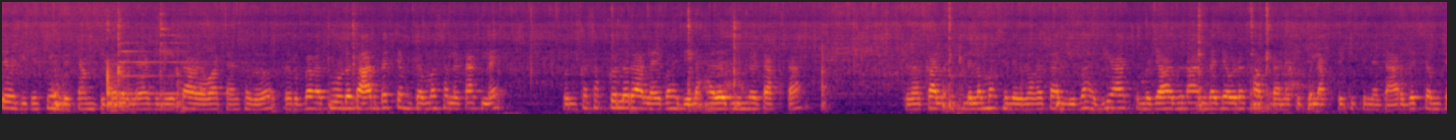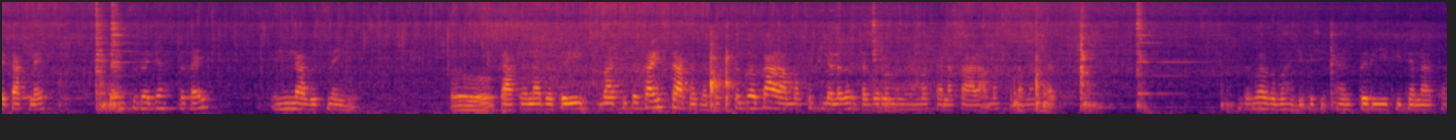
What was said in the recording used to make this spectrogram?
शेवटीच्या शेंगेची आमटी करायला लागली काळं वाटण सगळं. तर बघा थोडंसं अर्धा चमचा मसाला टाकलाय. पण कसा कलर आलाय भाजीला हळद न टाकता. तर काल कुठलेला मसाल्यावर बघा चालली भाजी. आज म्हणजे अजून अंदाज एवढा सापडायला किती लागतं किती नाही. तर अर्धा चमचा टाकलाय. तरी सुद्धा जास्त काही हे लागत नाही टाकायला लागत तरी बाकीचं काहीच टाकायचं फक्त ग काळा मग कुठल्याला घरचा गरम मसाला काळा मसाला म्हणतात. तर बघा भाजी कशी छान तरी येते त्याला आता.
